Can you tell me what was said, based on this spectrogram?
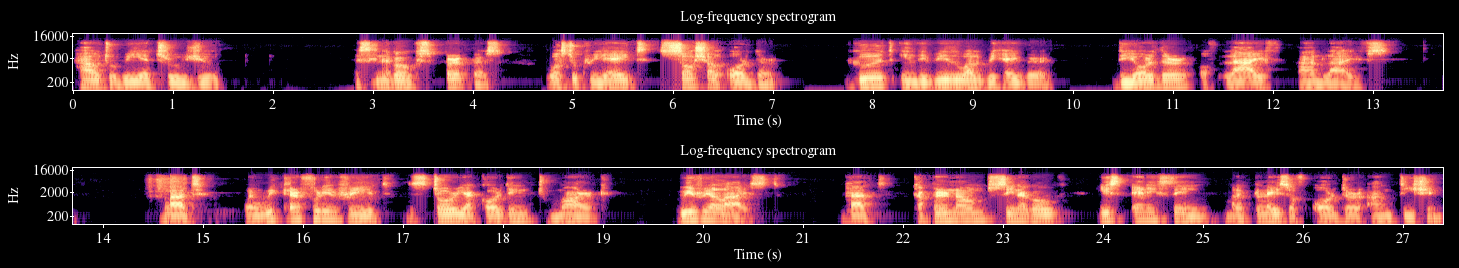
how to be a true Jew. The synagogue's purpose was to create social order, good individual behavior, the order of life and lives. But when we carefully read the story according to Mark, we realized that Capernaum synagogue is anything but a place of order and teaching.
